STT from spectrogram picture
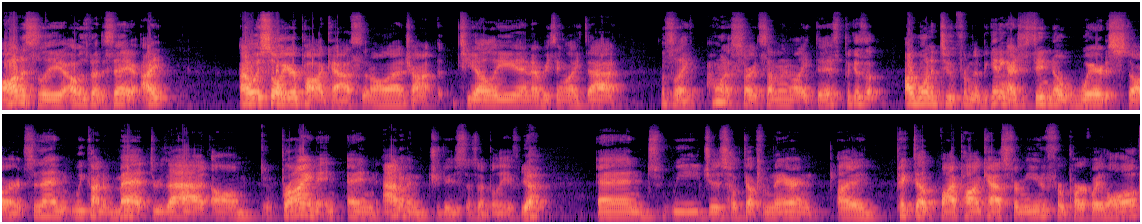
Honestly, I was about to say I, I always saw your podcast and all that TLE and everything like that. I was like, I want to start something like this because I wanted to from the beginning. I just didn't know where to start. So then we kind of met through that. Um, Brian and, and Adam introduced us, I believe. Yeah. And we just hooked up from there, and I picked up my podcast from you for Parkway Law,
